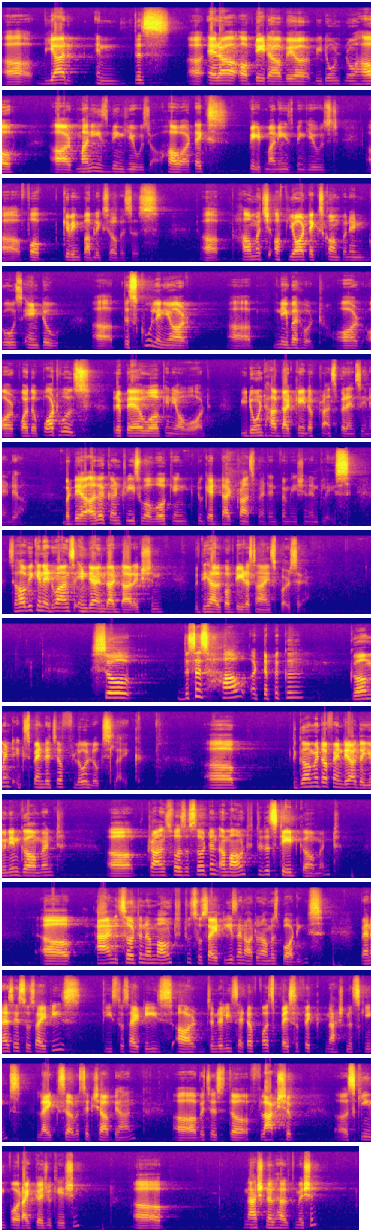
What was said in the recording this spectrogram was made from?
Uh, we are in this uh, era of data where we don't know how our money is being used, how our tax paid money is being used uh, for giving public services. Uh, how much of your tax component goes into the school in your neighborhood or, or for the potholes repair work in your ward. We don't have that kind of transparency in India. But there are other countries who are working to get that transparent information in place. So how we can advance India in that direction with the help of data science per se. So this is how a typical government expenditure flow looks like. Uh, the government of India, the union government, uh, transfers a certain amount to the state government uh, and a certain amount to societies and autonomous bodies. When I say societies, these societies are generally set up for specific national schemes like Sarva Shiksha Abhiyan, uh, which is the flagship uh, scheme for right to education, uh, National Health Mission,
